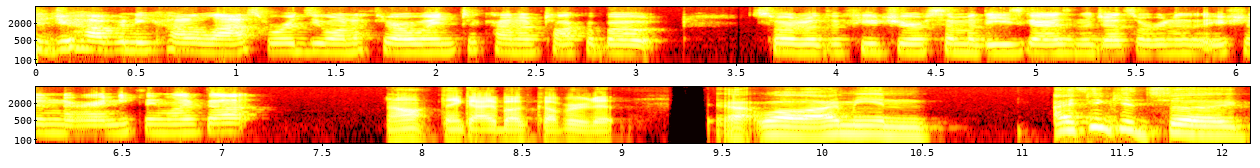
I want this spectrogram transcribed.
Did you have any kind of last words you want to throw in to kind of talk about sort of the future of some of these guys in the Jets organization or anything like that? No, I think I about covered it. Yeah, well, I mean, I think it's a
